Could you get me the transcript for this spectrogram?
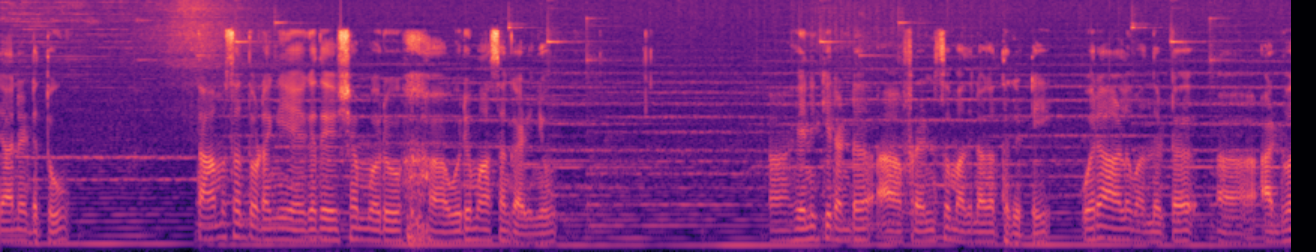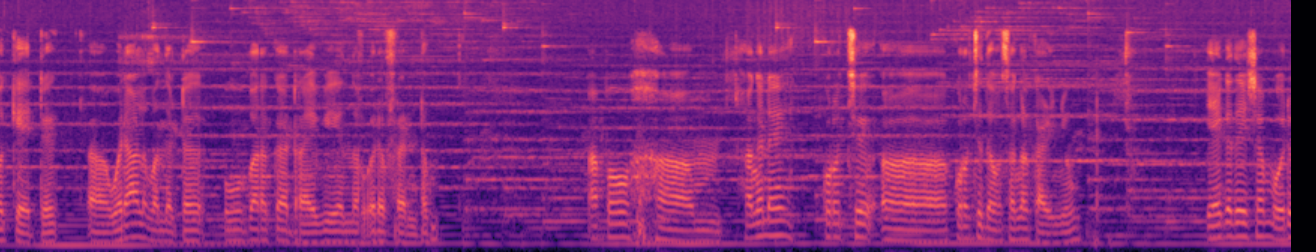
ഞാൻ എടുത്തു. താമസം തുടങ്ങി ഏകദേശം ഒരു ഒരു മാസം കഴിഞ്ഞു. എനിക്ക് രണ്ട് ഫ്രണ്ട്സും അതിനകത്ത് കിട്ടി. ഒരാൾ വന്നിട്ട് അഡ്വക്കേറ്റ് ഒരാൾ വന്നിട്ട് ഊബറൊക്കെ ഡ്രൈവ് ചെയ്യുന്ന ഒരു ഫ്രണ്ടും അപ്പോൾ അങ്ങനെ കുറച്ച് കുറച്ച് ദിവസങ്ങൾ കഴിഞ്ഞു. ഏകദേശം ഒരു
